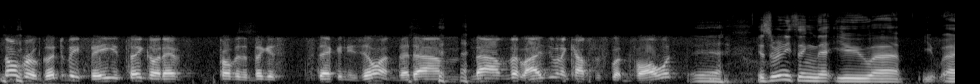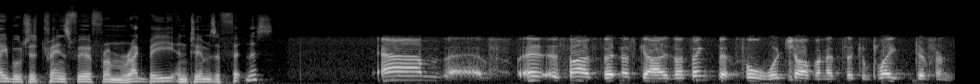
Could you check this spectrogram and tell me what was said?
not real good to be fair. You'd think I'd have probably the biggest stack in New Zealand, but um, no, I'm a bit lazy when it comes to splitting firewood. Yeah. Is there anything that you, uh, you were able to transfer from rugby in terms of fitness? Um, as far as fitness goes, I think that full wood chopping, it's a complete different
